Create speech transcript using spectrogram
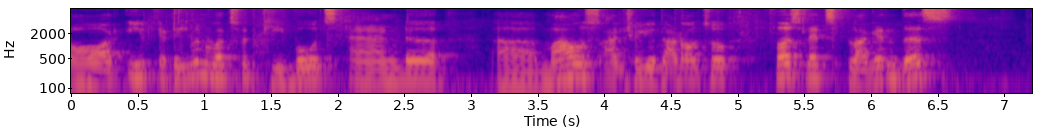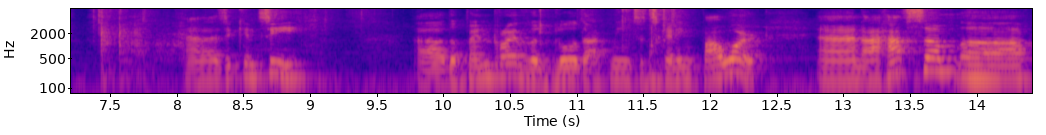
or it even works with keyboards and uh, uh, mouse. I'll show you that also. First let's plug in this. And as you can see uh, the pen drive will glow that means it's getting powered. And I have some uh,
